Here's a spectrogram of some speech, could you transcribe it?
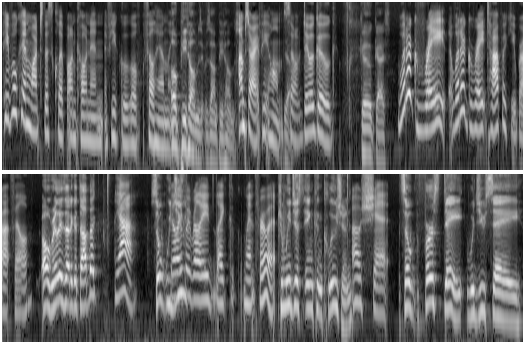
People can watch this clip on Conan if you Google Phil Hanley. Oh, Pete Holmes. It was on Pete Holmes. I'm sorry, Pete Holmes. Yeah. So do a Goog. Good guys. What a great, what a great topic you brought, Phil. Oh, really? Is that a good topic? Yeah, So I would feel you? like we really like went through it. can we just, in conclusion, Oh shit. so first date, would you say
